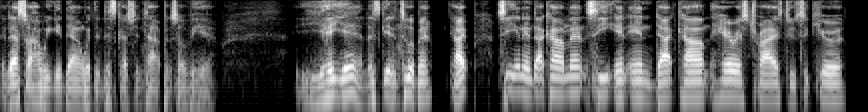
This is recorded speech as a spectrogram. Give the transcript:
That's how we get down with the discussion topics over here. Yeah, yeah. Let's get into it, man. All right. CNN.com, man. CNN.com. Harris tries to secure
